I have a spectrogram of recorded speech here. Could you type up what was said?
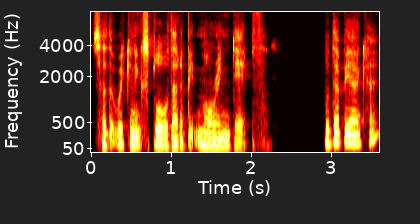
so that we can explore that a bit more in depth. Would that be okay?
